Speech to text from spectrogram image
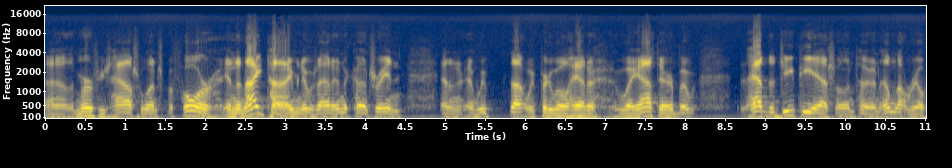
uh, the Murphy's house once before in the nighttime, and it was out in the country, and, and, and we thought we pretty well had a way out there, but had the GPS on too, and I'm not real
